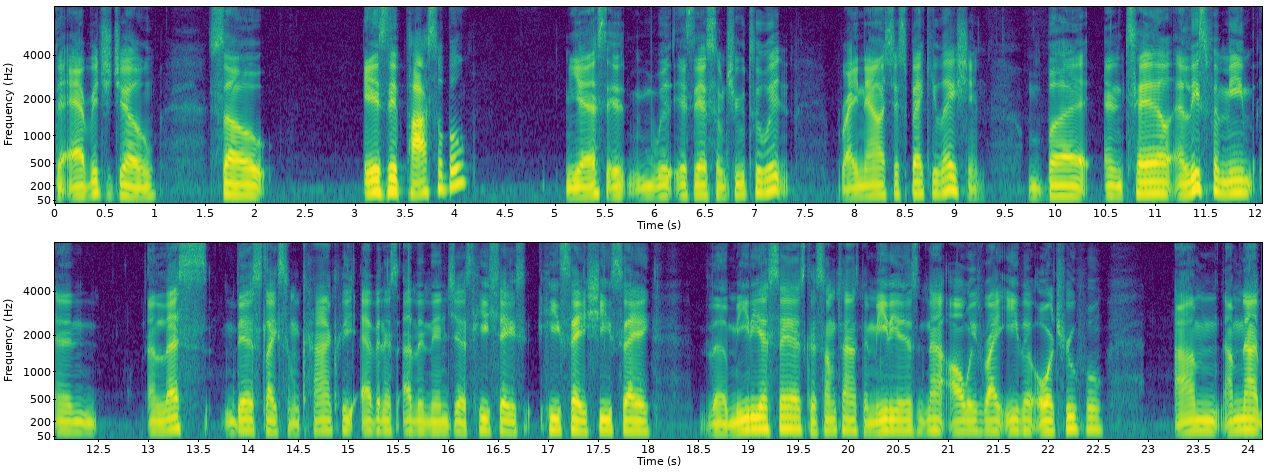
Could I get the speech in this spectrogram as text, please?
the average Joe. So, is it possible? Yes. Is there some truth to it? Right now, it's just speculation. But until, at least for me, and unless there's like some concrete evidence other than just he says he say she say the media says because sometimes the media is not always right either or truthful I'm I'm not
